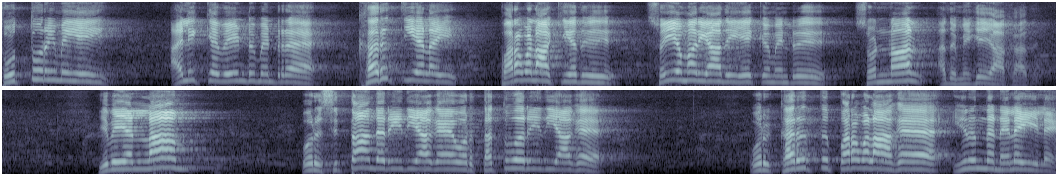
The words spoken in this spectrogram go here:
சொத்துரிமையை அளிக்க வேண்டும் என்ற கருத்தியலை பரவலாக்கியது சுயமரியாதை இயக்கம் என்று சொன்னால் அது மிகையாகாது. இவையெல்லாம் ஒரு சித்தாந்த ரீதியாக ஒரு தத்துவ ரீதியாக ஒரு கருத்து பரவலாக இருந்த நிலையிலே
